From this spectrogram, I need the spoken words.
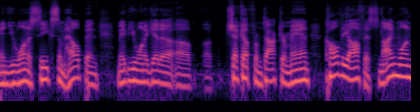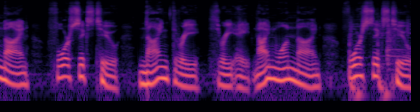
and you want to seek some help and maybe you want to get a, a, a checkup from Dr. Mann, call the office 919 462 9338. 919 462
